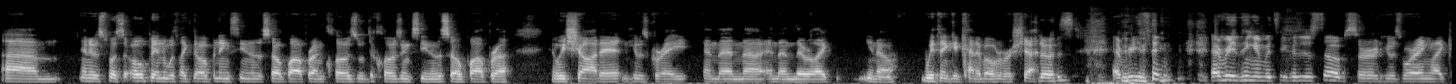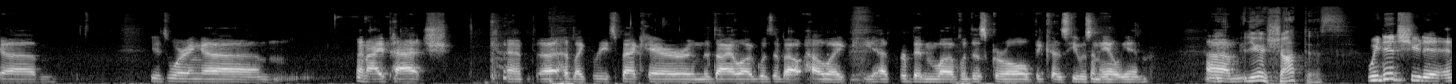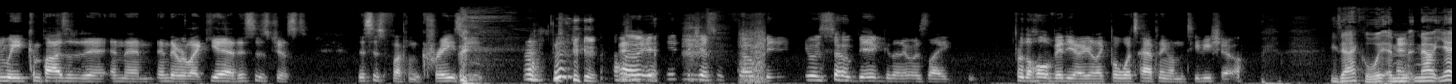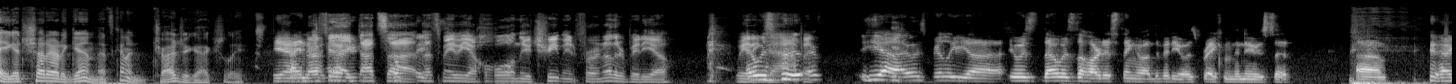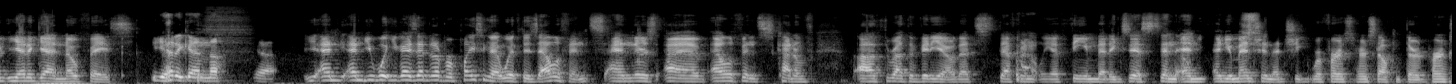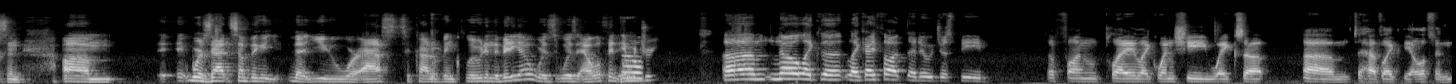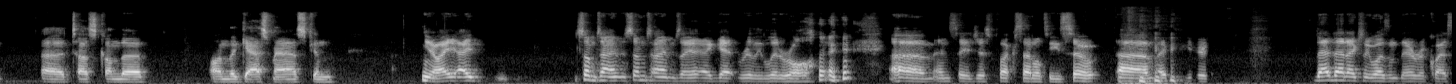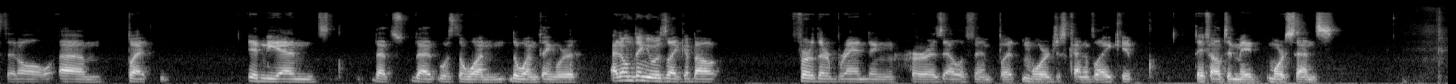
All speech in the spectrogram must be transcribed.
Um, and it was supposed to open with like the opening scene of the soap opera and close with the closing scene of the soap opera. And we shot it, and he was great. And then uh, and then they were like, you know, we think it kind of overshadows everything, everything in between because it was so absurd. He was wearing like um, he was wearing um, an eye patch and uh, had like grease back hair, and the dialogue was about how like he had forbidden love with this girl because he was an alien. Um, you guys shot this. we did shoot it and we composited it, and then and they were like, "Yeah, this is just this is fucking crazy." Uh, it, it just was so big. It was so big that it was like for the whole video, you're like, "But what's happening on the TV show?" Exactly. And, And- now, yeah, you get shut out again. That's kind of tragic, actually. Yeah, I know. I feel like that's uh, that's maybe a whole new treatment for another video. It was to yeah, it was really uh, it was that was the hardest thing about the video was breaking the news that um, yet again no face. yet again, no, yeah. Yeah, and and you what you guys ended up replacing that with is elephants, and there's uh, elephants kind of uh, throughout the video. That's definitely a theme that exists, and and and you mentioned that she refers to herself in third person. Um, it- was that something that you were asked to kind of include in the video? Was was elephant No. imagery? Um, no, like the like I thought that it would just be a fun play, like when she wakes up um, to have like the elephant uh, tusk on the on the gas mask, and you know, I, I sometimes sometimes I, I get really literal um, and say just fuck subtlety. So um, I figured that that actually wasn't their request at all, um, but in the end, that's that was the one the one thing where I don't think it was like about further branding her as Elliphant, but more just kind of like it. They felt it made more sense.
